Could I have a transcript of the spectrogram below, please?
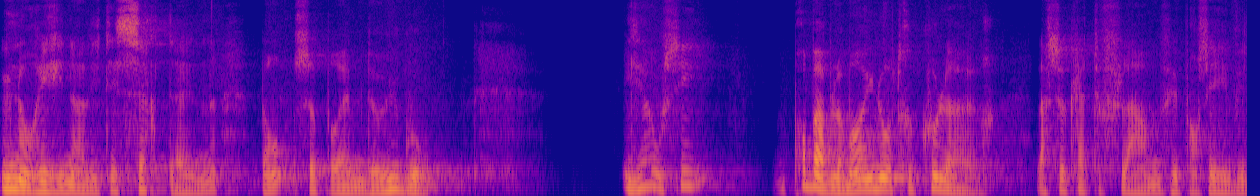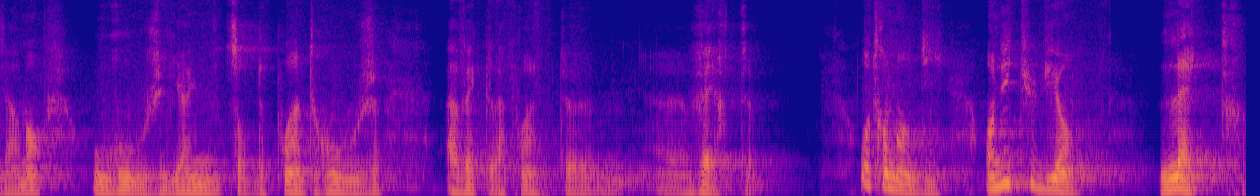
une originalité certaine dans ce poème de Hugo. Il y a aussi probablement une autre couleur. La secrète flamme fait penser évidemment au rouge. Il y a une sorte de pointe rouge avec la pointe euh, verte. Autrement dit, en étudiant l'être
